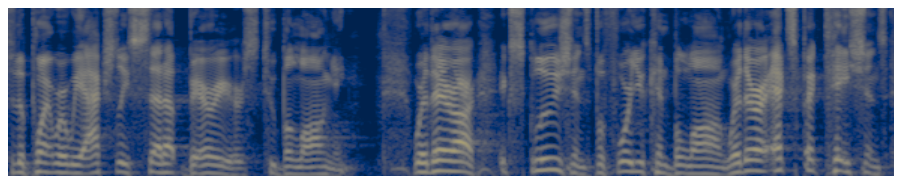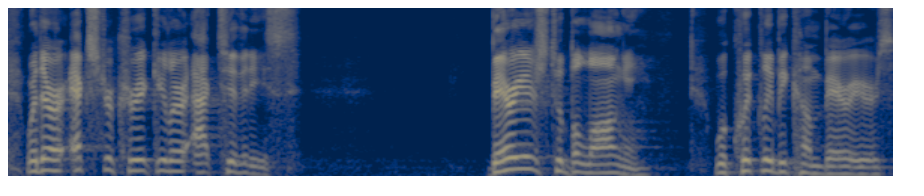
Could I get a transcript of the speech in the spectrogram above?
to the point where we actually set up barriers to belonging, where there are exclusions before you can belong, where there are expectations, where there are extracurricular activities. Barriers to belonging will quickly become barriers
